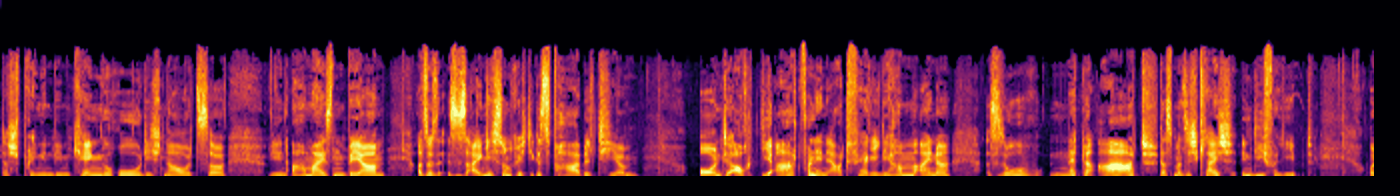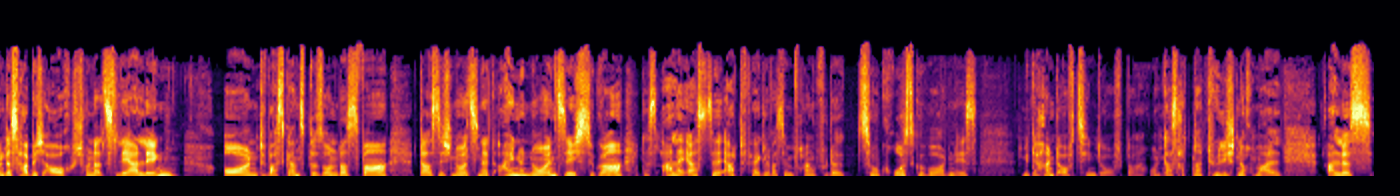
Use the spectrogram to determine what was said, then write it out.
das Springen wie im Känguru, die Schnauze wie ein Ameisenbär. Also es ist eigentlich so ein richtiges Fabeltier. Und auch die Art von den Erdferkel, die haben eine so nette Art, dass man sich gleich in die verliebt. Und das habe ich auch schon als Lehrling. Und was ganz besonders war, dass ich 1991 sogar das allererste Erdferkel, was im Frankfurter Zoo groß geworden ist, mit der Hand aufziehen durfte. Und das hat natürlich nochmal alles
